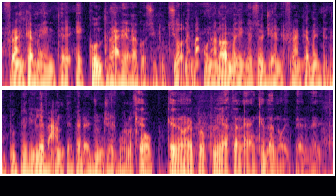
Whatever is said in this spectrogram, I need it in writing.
francamente è contraria alla Costituzione, ma una norma di questo genere francamente è del tutto irrilevante per raggiungere quello che, scopo. Che non è propugnata neanche da noi per verità.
